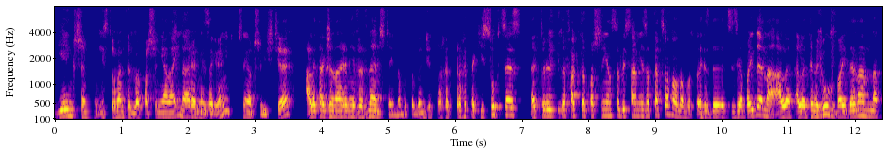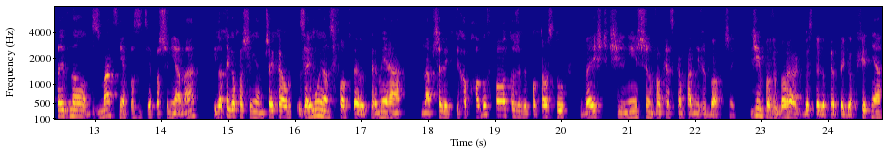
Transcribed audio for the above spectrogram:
większym instrumentem dla Paszyniana i na arenie zagranicznej oczywiście, ale także na arenie wewnętrznej, no bo to będzie trochę, trochę taki sukces, na który de facto Paszynian sobie sam nie zapracował, no bo to jest decyzja Bidena, ale, ale ten ruch Bidena na pewno wzmacnia pozycję Paszyniana i dlatego Paszynian czekał, zajmując fotel premiera na przebieg tych obchodów po to, żeby po prostu wejść silniejszym w okres kampanii wyborczej. Dzień po wyborach, 25 kwietnia,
